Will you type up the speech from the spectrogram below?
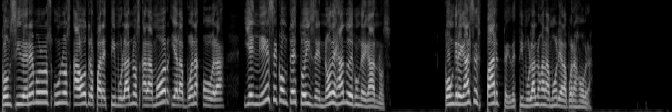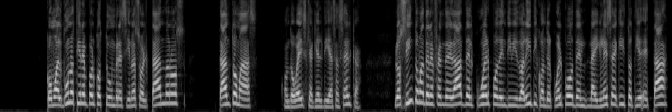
considerémonos unos a otros para estimularnos al amor y a las buenas obras y en ese contexto dice, no dejando de congregarnos. Congregarse es parte de estimularnos al amor y a las buenas obras. Como algunos tienen por costumbre, sino exhortándonos tanto más cuando veis que aquel día se acerca. Los síntomas de la enfermedad del cuerpo de individualidad y cuando el cuerpo de la iglesia de Cristo está,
